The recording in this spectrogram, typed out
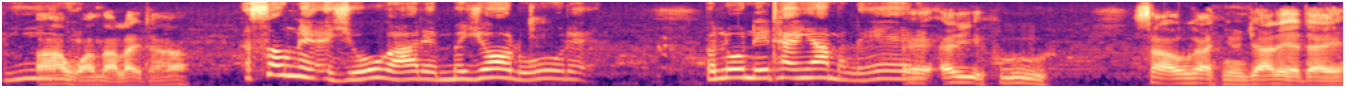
ပြီအာတဲ့ဝမ်းသာလိုက်တာ အဆုပ်နဲ့အယိုးကတဲ့မရော့လို့တဲ့ဘလို့နေထိုင်ရမလဲအဲတဲ့အဲ့ဒီအခုစာအုပ်ကညွှန်ကြားတဲ့အတိုင်း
